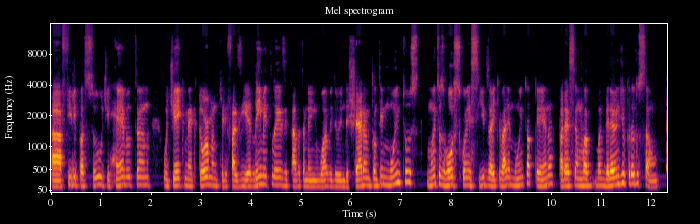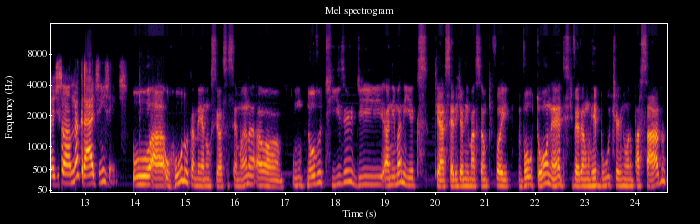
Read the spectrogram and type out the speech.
a Philippa Sue de Hamilton, o Jake McDormand, que ele fazia Limitless e estava também em What We Do in the Shadow. Então tem muitos, muitos rostos conhecidos aí que vale muito a pena. Parece uma, uma grande produção. Adicionado na grade, hein, gente? O, a, o Hulu também anunciou essa semana uh, um novo teaser de Animaniacs, que é a série de animação que foi voltou, né? Eles tiveram um reboot no ano passado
